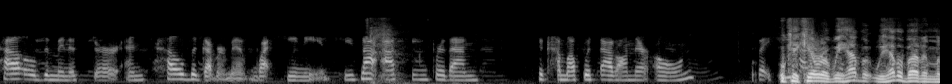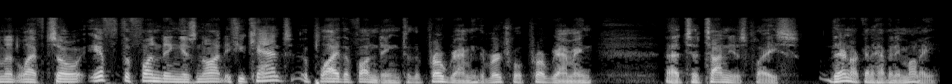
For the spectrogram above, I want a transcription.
tell the minister and tell the government what he needs. He's not asking for them to come up with that on their own. Okay, Kara, we have we have about a minute left. So, if the funding is not, if you can't apply the funding to the programming, the virtual programming, uh, to Tanya's place, they're not going to have any money.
